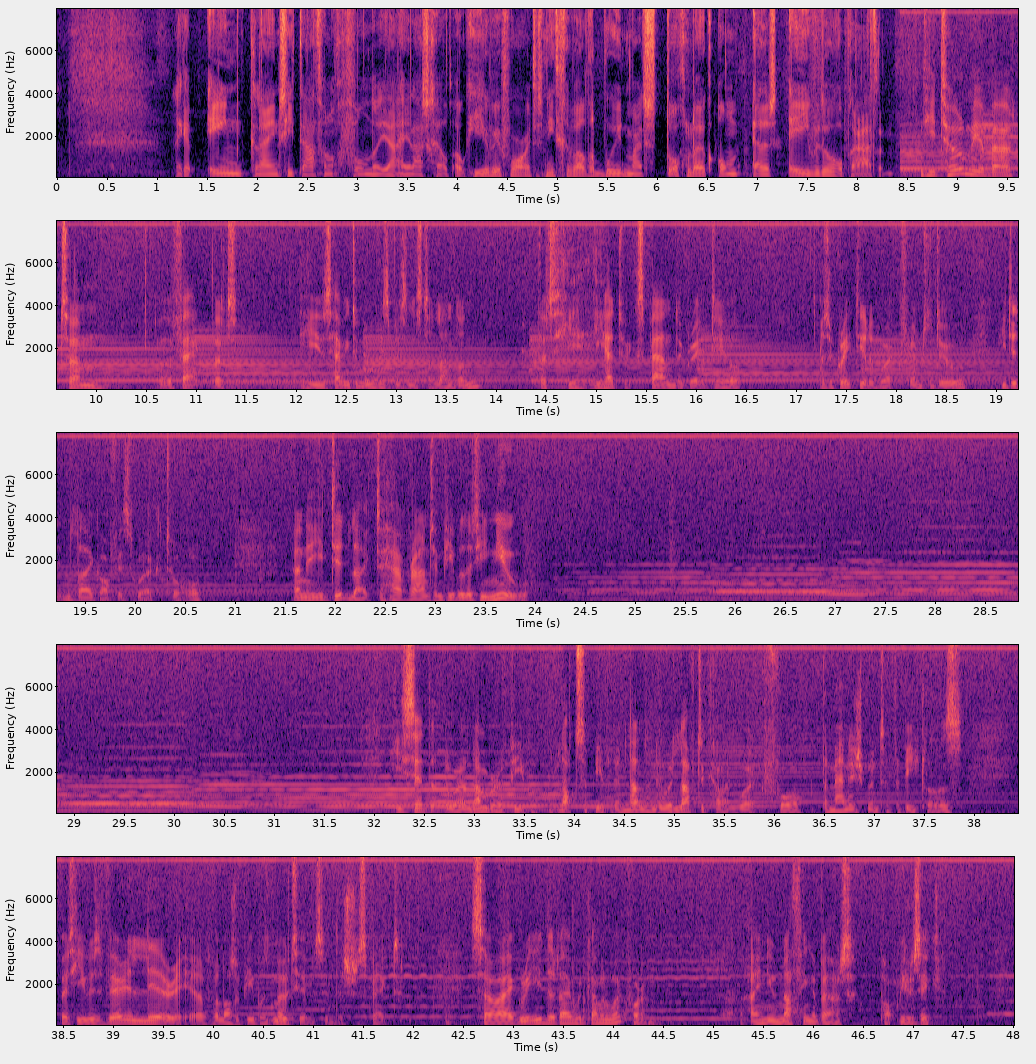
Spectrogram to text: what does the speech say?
Ik heb één klein citaat van hem gevonden. Ja, helaas geldt ook hier weer voor. Het is niet geweldig boeiend, maar het is toch leuk om Alice even te horen praten. He told me about um, the fact that he is having to move his business to London, that he, he had to expand a great deal. There's a great deal of work for him to do. He didn't like office work at all. And he did like to have around him people that he knew. He said that there were a number of people, lots of people in London, who would love to come and work for the management of the Beatles, but he was very leery of a lot of people's motives in this respect. So I agreed that I would come and work for him. I knew nothing about pop music,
